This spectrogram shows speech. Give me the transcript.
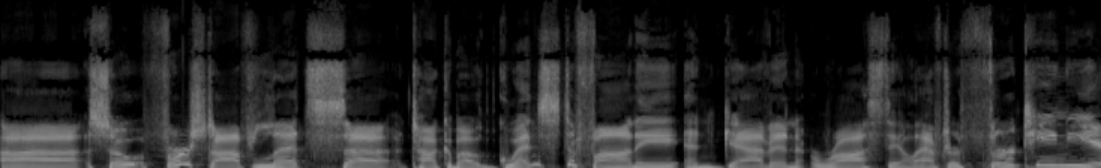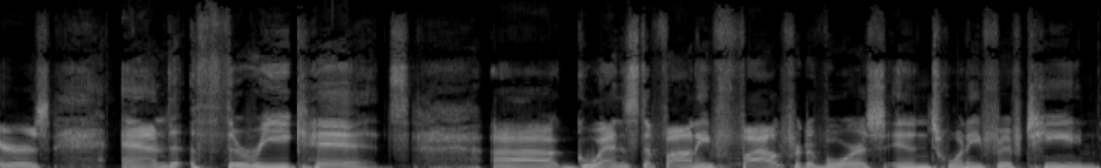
Uh, so, first off, let's uh, talk about Gwen Stefani and Gavin Rossdale. After 13 years and three kids. Uh, Gwen Stefani filed for divorce in 2015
